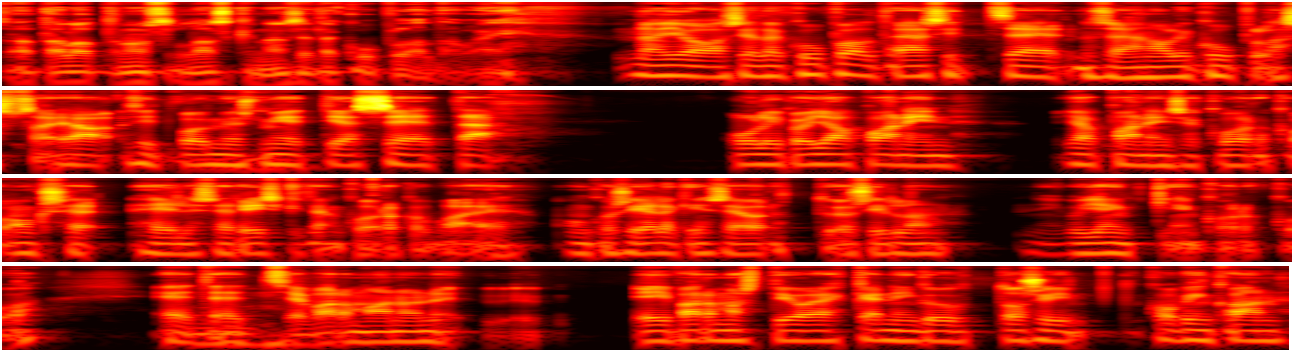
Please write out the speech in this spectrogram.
sä oot aloittanut sen laskennan sieltä kuplalta vai? No joo, sieltä kupolta ja sitten se, no sehän oli kuplassa ja sitten voi myös miettiä se, että oliko Japanin, Japanin se korko, onko se heille se riskitön korko vai onko sielläkin seurattu jo silloin niin kuin jenkkien korkoa. Et, mm. et se varmaan on, ei varmasti ole ehkä niin kuin tosi kovinkaan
